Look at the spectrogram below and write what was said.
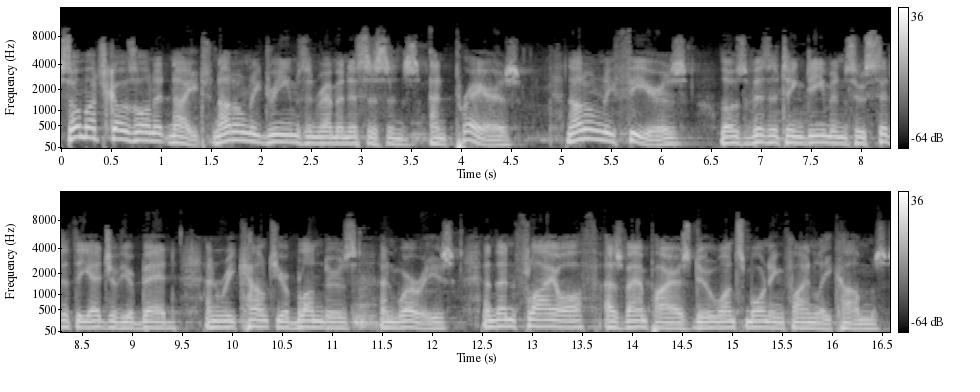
So much goes on at night, not only dreams and reminiscences and prayers, not only fears, those visiting demons who sit at the edge of your bed and recount your blunders and worries, and then fly off as vampires do once morning finally comes.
